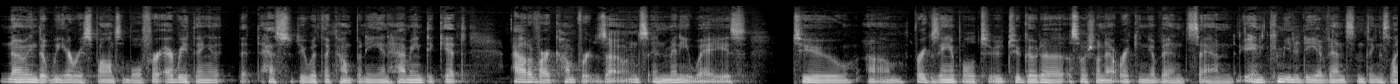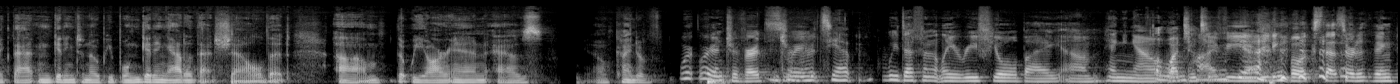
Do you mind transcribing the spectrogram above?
knowing that we are responsible for everything that, that has to do with the company and having to get out of our comfort zones in many ways to, um, for example, to, to go to social networking events and in community events and things like that, and getting to know people and getting out of that shell that um, that we are in as you know, kind of we're, we're introverts. Introverts, we, yep. We definitely refuel by um, hanging out, watching time. TV, yeah. reading books, that sort of thing,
